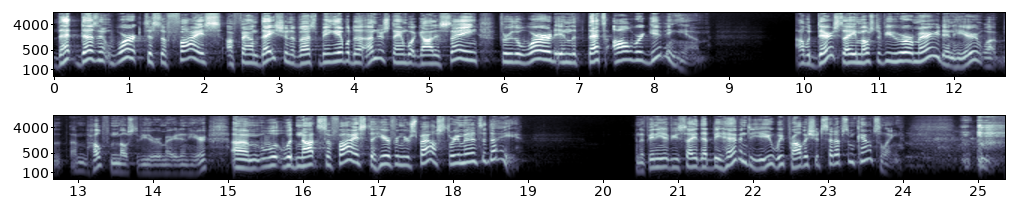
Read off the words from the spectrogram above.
that doesn't work to suffice a foundation of us being able to understand what God is saying through the Word, and that's all we're giving Him. I would dare say most of you who are married in here, well, I'm hoping most of you who are married in here, um, w- would not suffice to hear from your spouse three minutes a day. And if any of you say that'd be heaven to you, we probably should set up some counseling.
